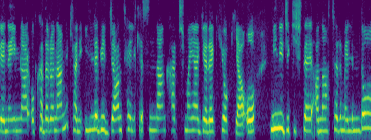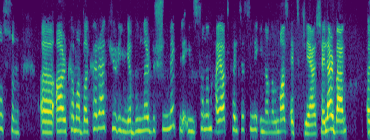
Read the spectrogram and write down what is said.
deneyimler o kadar önemli ki hani ille bir can tehlikesinden kaçmaya gerek yok ya. O minicik işte anahtarım elimde olsun arkama bakarak yürüyeyim ya bunları düşünmek bile insanın hayat kalitesini inanılmaz etkileyen şeyler. Ben e,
